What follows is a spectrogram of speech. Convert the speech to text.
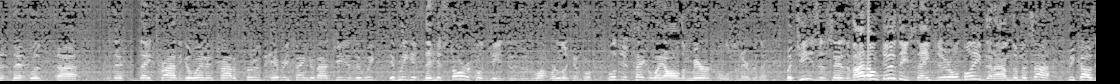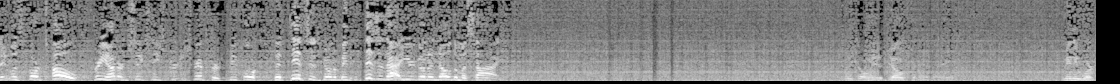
that, that was uh, they tried to go in and try to prove everything about Jesus. And we, if we get the historical Jesus is what we're looking for, we'll just take away all the miracles and everything. But Jesus says, if I don't do these things, you don't believe that I'm the Messiah because it was foretold 360 scriptures before that this is going to be, this is how you're going to know the Messiah. It's only a joke in our day. Many work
